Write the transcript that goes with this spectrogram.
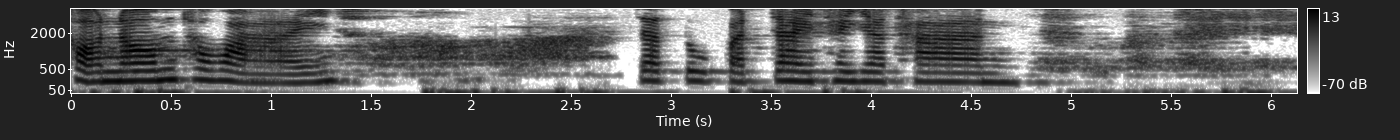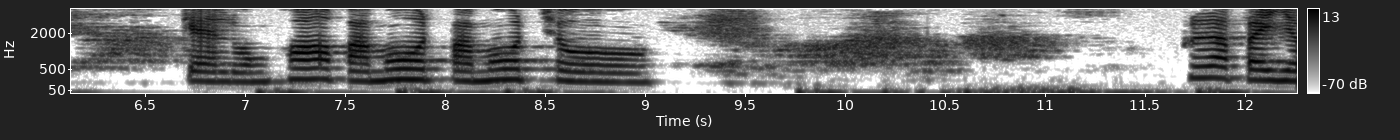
ขขอน้อมถวาย จตุปัจจัยทยทาน แก่หลวงพ่อปาโมดปาโมดโช เพื่อประโย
